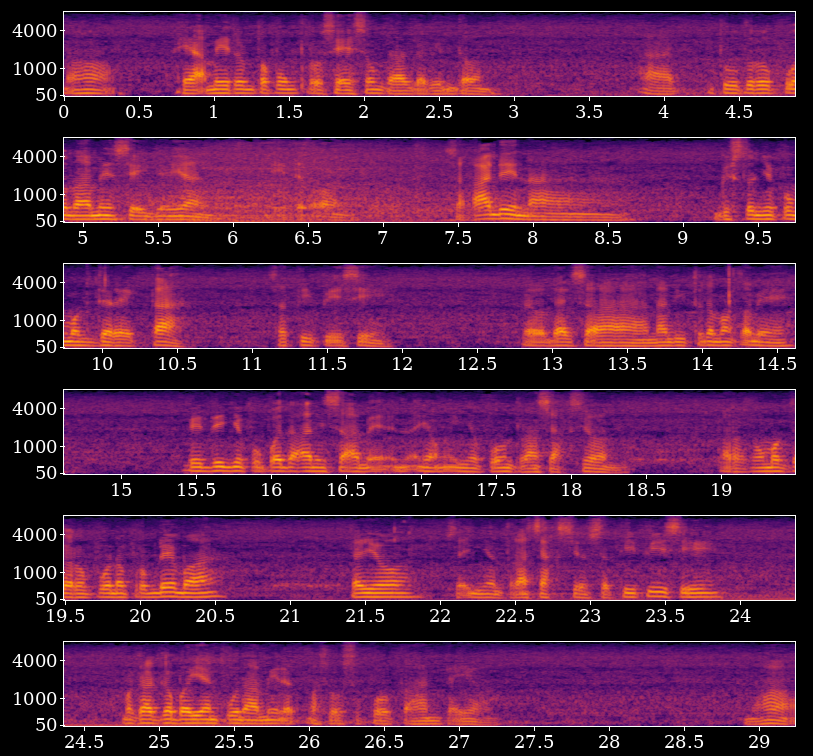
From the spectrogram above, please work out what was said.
No. Kaya mayroon pa pong prosesong gagawin doon. At ituturo po namin sa inyo yan later on. Sakali na gusto niyo po magdirekta sa TPC. Pero dahil sa nandito naman kami, pwede niyo po padaanin sa amin yung inyo pong transaksyon. Para kung magkaroon po ng problema, kayo sa inyong transaksyon sa TPC, magagabayan po namin at masusuportahan kayo. Ano?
